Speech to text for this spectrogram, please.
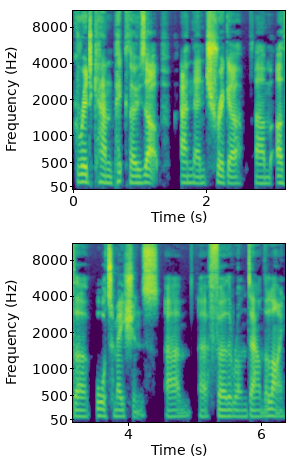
Grid can pick those up and then trigger um, other automations um, uh, further on down the line.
